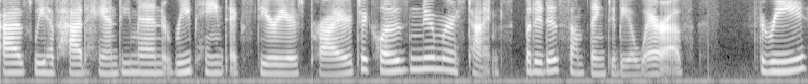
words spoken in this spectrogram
as we have had handymen repaint exteriors prior to close numerous times, but it is something to be aware of. 3.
